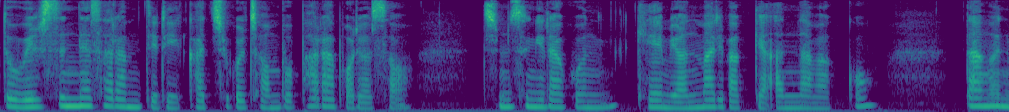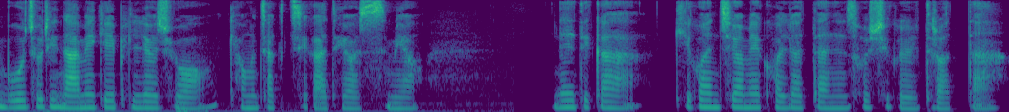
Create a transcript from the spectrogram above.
또 윌슨네 사람들이 가축을 전부 팔아버려서 짐승이라곤 개 몇 마리밖에 안 남았고 땅은 모조리 남에게 빌려주어 경작지가 되었으며 네드가 기관지염에 걸렸다는 소식을 들었다.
